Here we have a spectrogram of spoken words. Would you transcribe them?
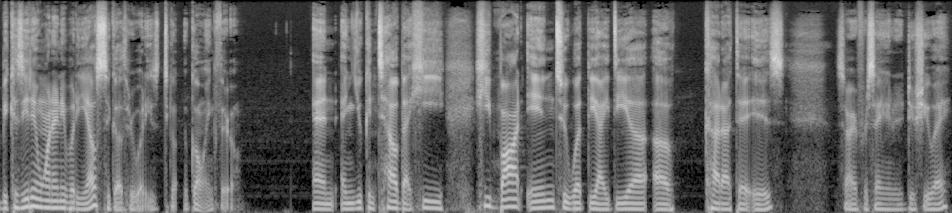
because he didn't want anybody else to go through what he's go- going through, and and you can tell that he he bought into what the idea of karate is. Sorry for saying it in a douchey way.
